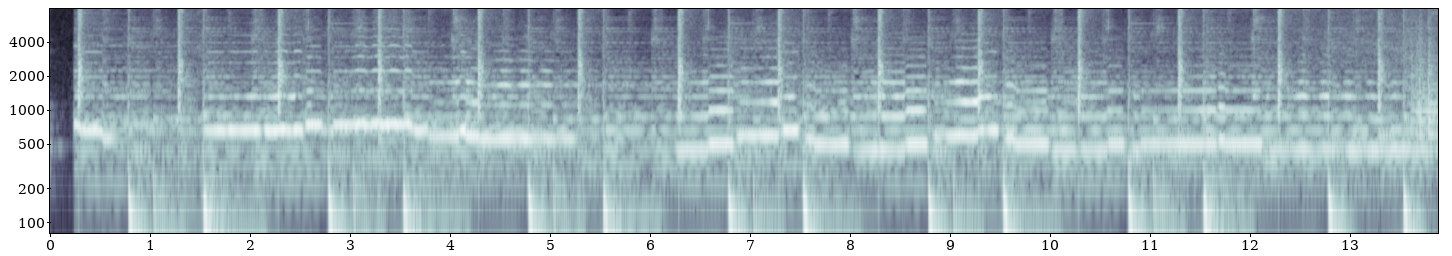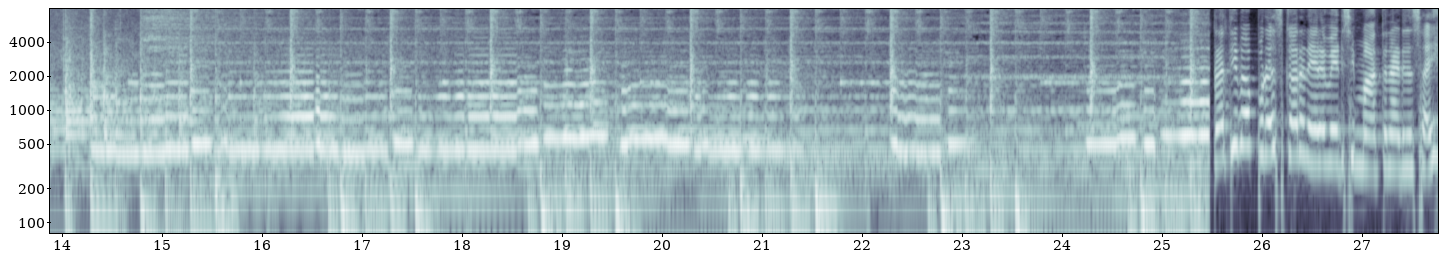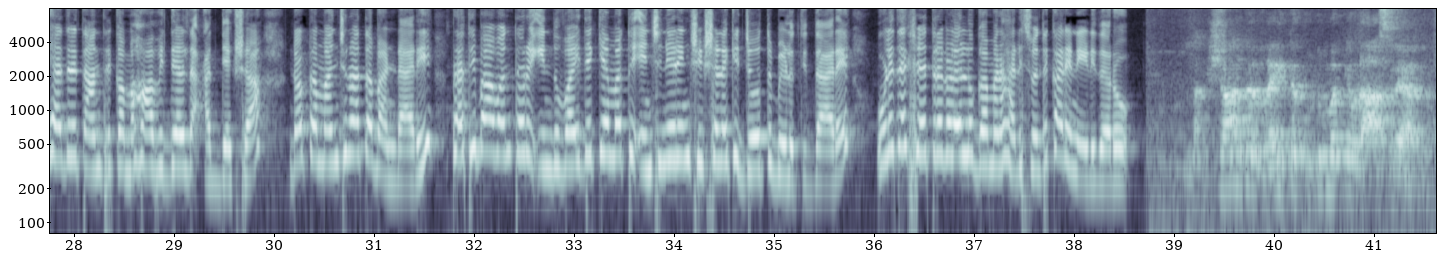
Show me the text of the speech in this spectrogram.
ಮಾತನಾಡಿದ ಸಹ್ಯಾದ್ರಿ ತಾಂತ್ರಿಕ ಮಹಾವಿದ್ಯಾಲಯದ ಅಧ್ಯಕ್ಷ ಡಾಕ್ಟರ್ ಮಂಜುನಾಥ ಭಂಡಾರಿ, ಪ್ರತಿಭಾವಂತರು ಇಂದು ವೈದ್ಯಕೀಯ ಮತ್ತು ಎಂಜಿನಿಯರಿಂಗ್ ಶಿಕ್ಷಣಕ್ಕೆ ಜೋತು ಬೀಳುತ್ತಿದ್ದಾರೆ. ಉಳಿದ ಕ್ಷೇತ್ರಗಳಲ್ಲೂ ಗಮನ ಹರಿಸುವಂತೆ ಕರೆ ನೀಡಿದರು. ಲಕ್ಷಾಂತರ ರೈತ ಕುಟುಂಬಕ್ಕೆ ಅವರು ಆಶ್ರಯ ಆದರು.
